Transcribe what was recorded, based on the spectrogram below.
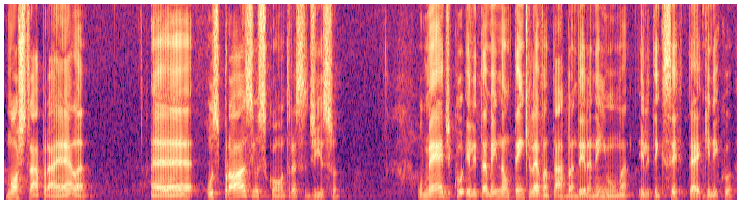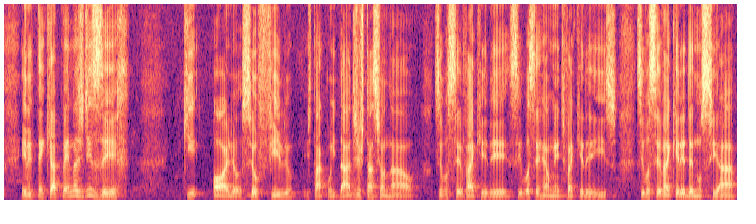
mostrar para ela é, os prós e os contras disso. O médico ele também não tem que levantar bandeira nenhuma, ele tem que ser técnico, ele tem que apenas dizer que, olha, o seu filho está com idade gestacional, se você vai querer, se você realmente vai querer isso, se você vai querer denunciar,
